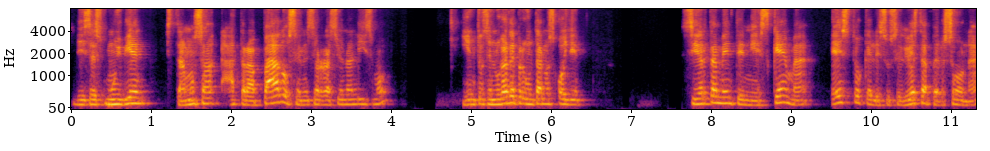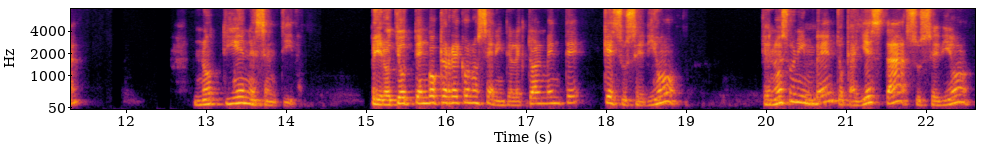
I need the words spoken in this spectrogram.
dices, muy bien, estamos atrapados en ese racionalismo y entonces en lugar de preguntarnos, oye, ciertamente en mi esquema, esto que le sucedió a esta persona no tiene sentido, pero yo tengo que reconocer intelectualmente que sucedió, que no es un invento, que ahí está, sucedió.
